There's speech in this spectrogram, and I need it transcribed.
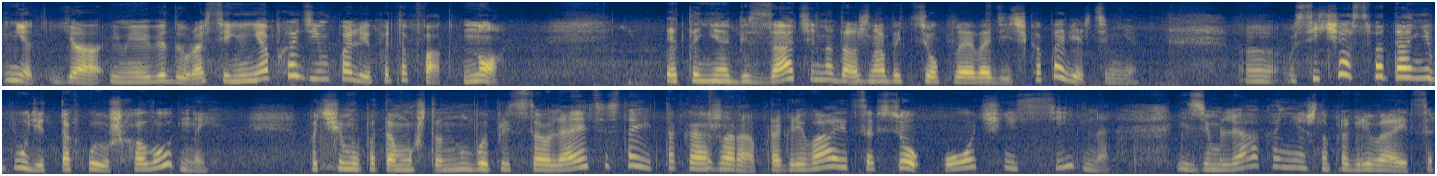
Нет, я имею в виду, растению необходим полив, это факт, но это не обязательно должна быть теплая водичка, поверьте мне. Э, сейчас вода не будет такой уж холодной. Почему? Потому что, ну, вы представляете, стоит такая жара, прогревается все очень сильно. И земля, конечно, прогревается.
